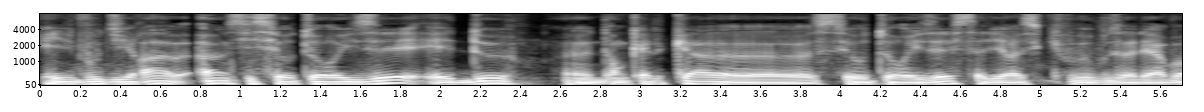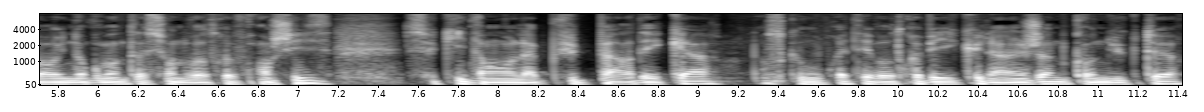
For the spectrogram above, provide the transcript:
et il vous dira un si c'est autorisé et deux dans quel cas euh, c'est autorisé, c'est-à-dire est-ce que vous allez avoir une augmentation de votre franchise, ce qui dans la plupart des cas, lorsque vous prêtez votre véhicule à un jeune conducteur,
